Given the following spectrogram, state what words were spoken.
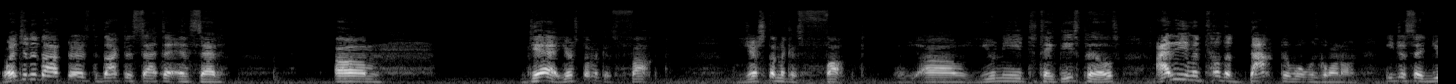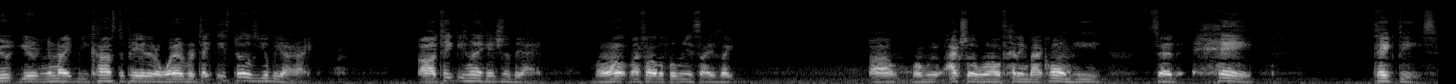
Went to the doctors. The doctor sat there and said, "Um, yeah, your stomach is fucked. Your stomach is fucked. Um, you need to take these pills." I didn't even tell the doctor what was going on. He just said you you you might be constipated or whatever. Take these pills, you'll be all right. Uh, take these medications, you'll be all right. My my father pulled me aside. He's like, um, when we actually when I was heading back home, he said, "Hey, take these,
